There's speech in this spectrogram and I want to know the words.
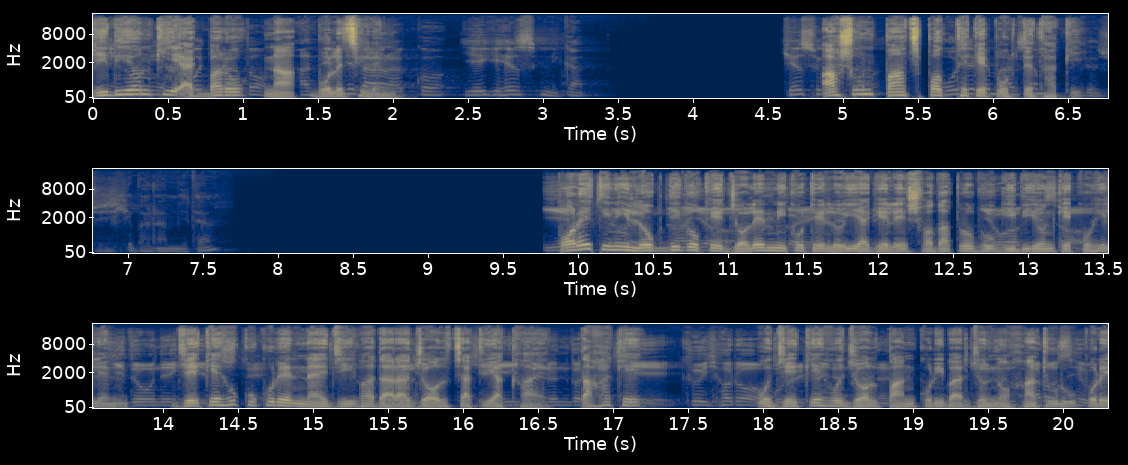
গিদিয়ন কি একবারও না বলেছিলেন আসুন পাঁচ পথ থেকে পড়তে থাকি পরে তিনি লোকদিগকে জলের নিকটে লইয়া গেলে সদাপ্রভু গিদিয়নকে কহিলেন, যে কেহ কুকুরের ন্যায় জিহ্বা দ্বারা জল চাটিয়া খায়, তাহাকে ও যে কেহ জল পান করিবার জন্য হাঁটুর উপরে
